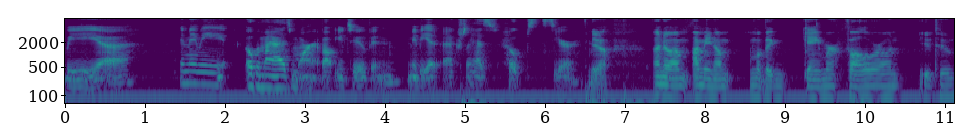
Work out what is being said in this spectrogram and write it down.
we, uh, it made me open my eyes more about YouTube, and maybe it actually has hopes this year. Yeah, I know. I'm. I mean, I'm. I'm a big gamer follower on YouTube,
